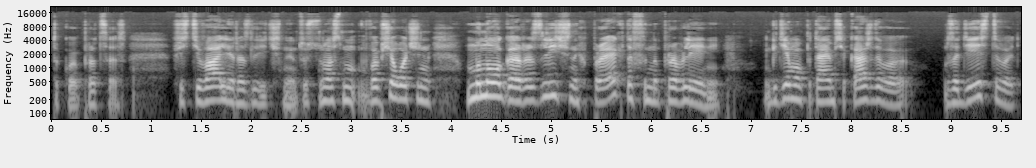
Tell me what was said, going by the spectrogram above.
такой процесс. Фестивали различные. То есть у нас вообще очень много различных проектов и направлений, где мы пытаемся каждого задействовать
